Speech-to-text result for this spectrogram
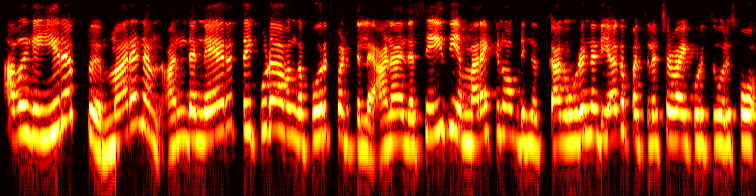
அவங்க இறப்பு மரணம் அந்த நேரத்தை கூட அவங்க பொருட்படுத்தல. ஆனா இந்த செய்தியை மறைக்கணும் அப்படிங்கிறதுக்காக உடனடியாக பத்து லட்சம் ரூபாய் கொடுத்து ஒரு ஸ்கூ-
